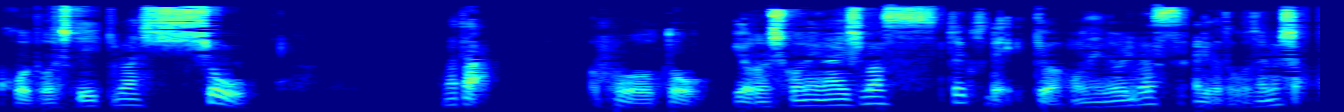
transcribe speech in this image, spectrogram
行動していきましょう。また、フォローとよろしくお願いします。ということで、今日はこの辺で終わります。ありがとうございました。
